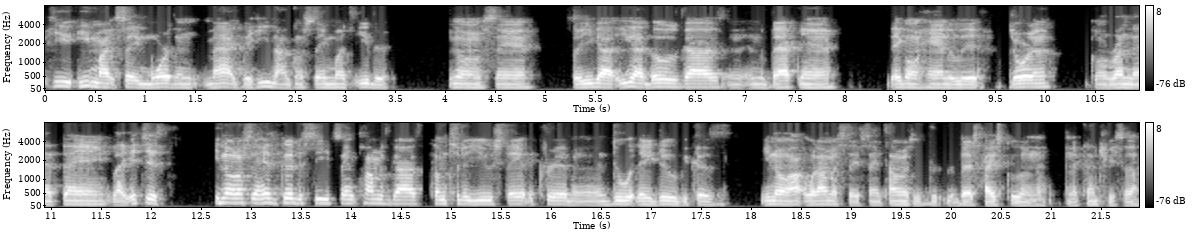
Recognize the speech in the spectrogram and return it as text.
he he might say more than Mac, but he's not gonna say much either. You know what I'm saying? So you got you got those guys in, in the back end. They gonna handle it. Jordan gonna run that thing. Like it's just you know what I'm saying? It's good to see St. Thomas guys come to the U, stay at the crib, and, and do what they do because you know what I'm gonna say. St. Thomas is the, the, best high school in the in the country. So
